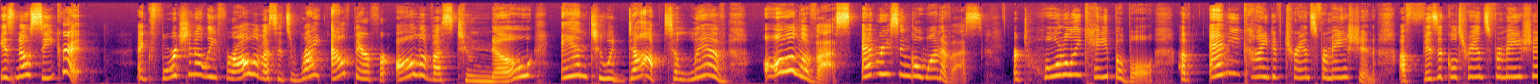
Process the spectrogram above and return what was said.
is no secret. Like, fortunately for all of us, it's right out there for all of us to know and to adopt, to live. All of us, every single one of us, are totally capable of any kind of transformation a physical transformation,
